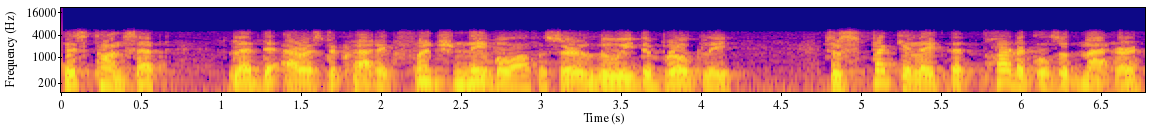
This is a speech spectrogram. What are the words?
This concept led the aristocratic French naval officer Louis de Broglie to speculate that particles of matter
